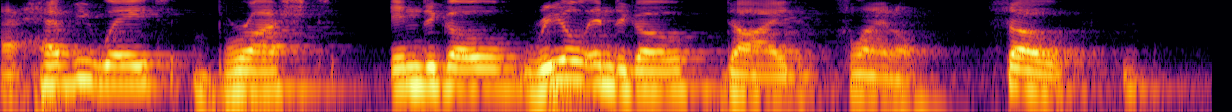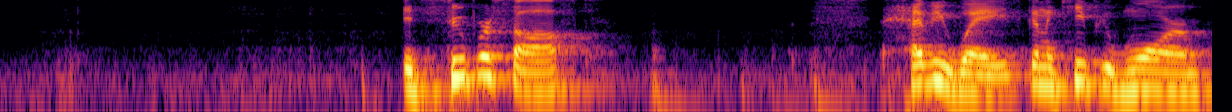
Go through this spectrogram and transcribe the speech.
a heavyweight brushed indigo, real indigo dyed flannel. So it's super soft, heavyweight, it's gonna keep you warm,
